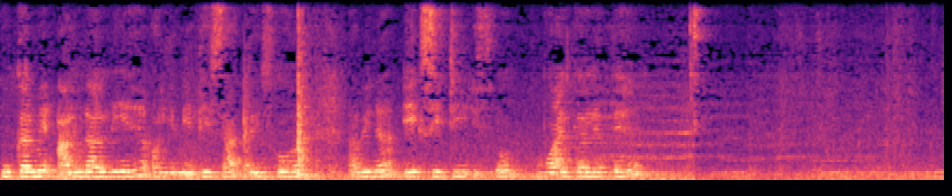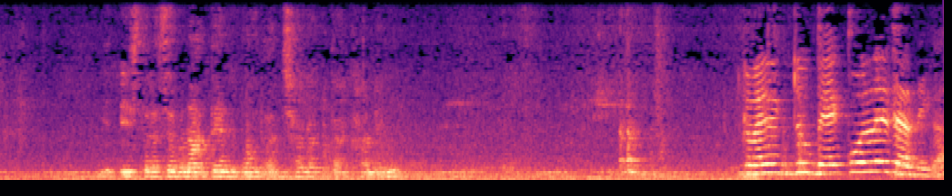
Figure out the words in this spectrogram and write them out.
कुकर में आलू डाल दिए हैं और ये मेथी साग तो इसको हम अभी ना एक सीटी इसको बॉईल कर लेते हैं। इस तरह से बनाते हैं तो बहुत अच्छा लगता है खाने में। जो बैग जा देगा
